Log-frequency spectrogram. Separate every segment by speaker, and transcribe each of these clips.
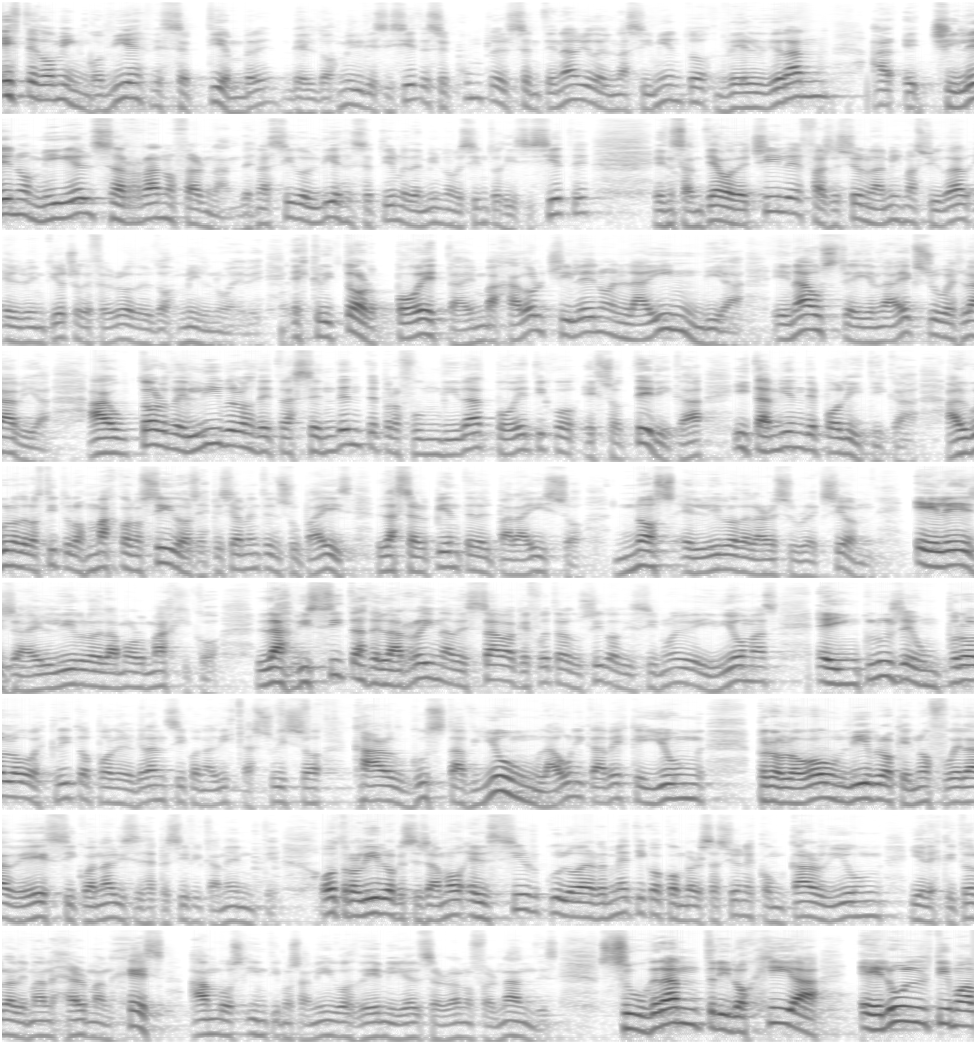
Speaker 1: Este domingo 10 de septiembre del 2017 se cumple el centenario del nacimiento del gran ah, eh, chileno Miguel Serrano Fernández, nacido el 10 de septiembre de 1917 en Santiago de Chile, falleció en la misma ciudad el 28 de febrero del 2009. Escritor, poeta, embajador chileno en la India, en Austria y en la ex Yugoslavia, autor de libros de trascendente profundidad poético-esotérica y también de política. Algunos de los títulos más conocidos, especialmente en su país, La Serpiente del Paraíso, Nos, el libro de la resurrección, El Ella, el libro del amor mágico, Las visitas de la reina de Saba, que fue traducido a 19 idiomas e incluye un prólogo escrito por el gran psicoanalista suizo Carl Gustav Jung, la única vez que Jung prologó un libro que no fuera de psicoanálisis específicamente. Otro libro que se llamó El Círculo Hermético, Conversaciones con Carl Jung y el escritor alemán Hermann Hesse, ambos íntimos amigos de Miguel Serrano Fernández. Su gran trilogía, El último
